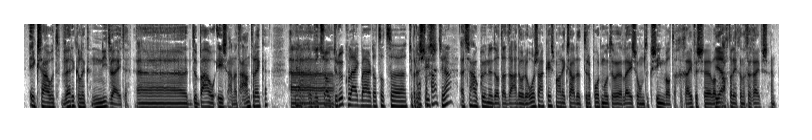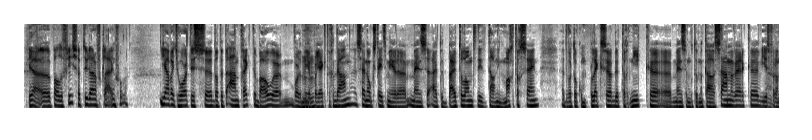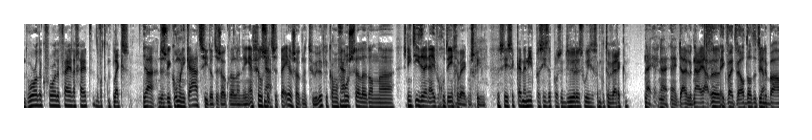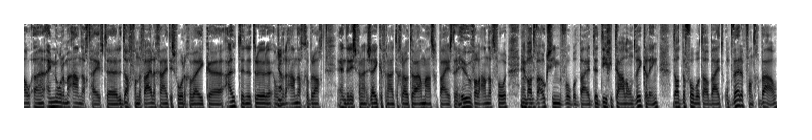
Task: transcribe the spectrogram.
Ik zou het werkelijk niet weten. Uh, de bouw is aan het aantrekken. Uh, ja, hebben we het zo druk blijkbaar dat dat uh, te kosten gaat? Ja? Het zou kunnen dat dat daardoor de oorzaak is. Maar ik zou het rapport moeten lezen om te zien wat de gegevens, wat ja. de achterliggende gegevens zijn. Ja, Paul de Vries, hebt u daar een verklaring voor? Ja, wat je hoort is uh, dat het aantrekt, de bouw. Er worden meer mm -hmm. projecten gedaan. Er zijn ook steeds meer uh, mensen uit het buitenland die totaal niet machtig zijn. Het wordt ook complexer, de techniek. Uh, mensen moeten met elkaar samenwerken. Wie is ja. verantwoordelijk voor de veiligheid? Het wordt complex. Ja, dus die communicatie, dat is ook wel een ding. En veel ZZP'ers ja. ook natuurlijk. Ik kan me ja. voorstellen, dan is niet iedereen even goed ingewerkt misschien. Precies, ze kennen niet precies de procedures, hoe ze moeten werken. Nee, nee, nee, duidelijk. Nou ja, uh, ik weet wel dat het in ja. de bouw uh, enorme aandacht heeft. Uh, de dag van de veiligheid is vorige week uit de treuren onder ja. de aandacht gebracht. En er is van, zeker vanuit de grote bouwmaatschappij is er heel veel aandacht voor. En wat we ook zien bijvoorbeeld bij de digitale ontwikkeling, dat bijvoorbeeld al bij het ontwerp van het gebouw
